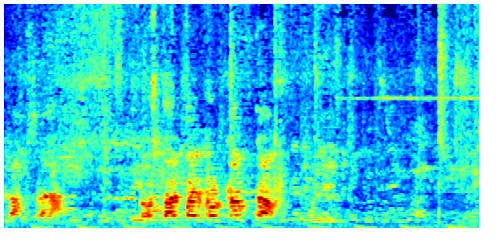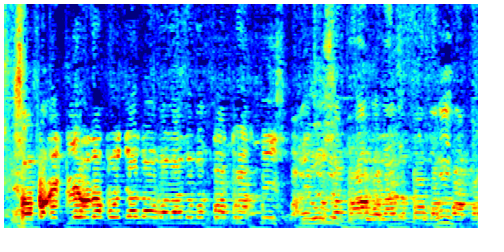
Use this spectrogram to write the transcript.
Laps na lang. So, stand by for countdown. So, pakiclear na po dyan na wala na magpa-practice. Pakiusap ha, wala na po magpa-practice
